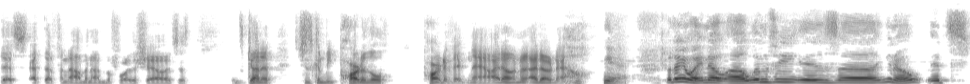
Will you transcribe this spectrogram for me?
this at the phenomenon before the show. It's just it's gonna it's just gonna be part of the part of it now. I don't I don't know. Yeah. But anyway, no, uh, whimsy is, uh, you know, it's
